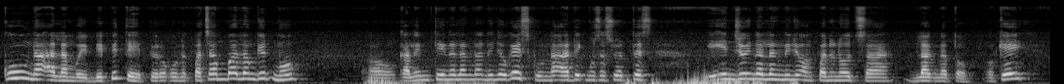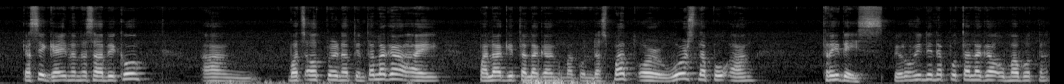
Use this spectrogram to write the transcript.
Kung naalam mo bipite, pero kung nagpatsamba lang gyud mo, oh, kalimti na lang na ninyo guys. Kung naadik mo sa swertes, i-enjoy na lang ninyo ang panonood sa vlog na to. Okay? Kasi gaya na nasabi ko, ang watch out pair natin talaga ay palagi talagang spot or worse na po ang 3 days. Pero hindi na po talaga umabot ng,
